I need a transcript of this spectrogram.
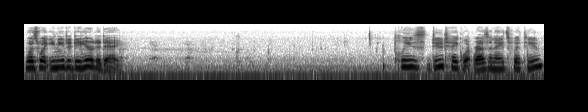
was what you needed to hear today. Please do take what resonates with you.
